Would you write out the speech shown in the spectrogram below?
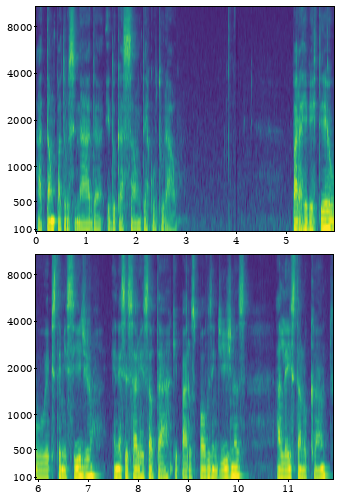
a tão patrocinada educação intercultural. Para reverter o epistemicídio, é necessário ressaltar que para os povos indígenas a lei está no canto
